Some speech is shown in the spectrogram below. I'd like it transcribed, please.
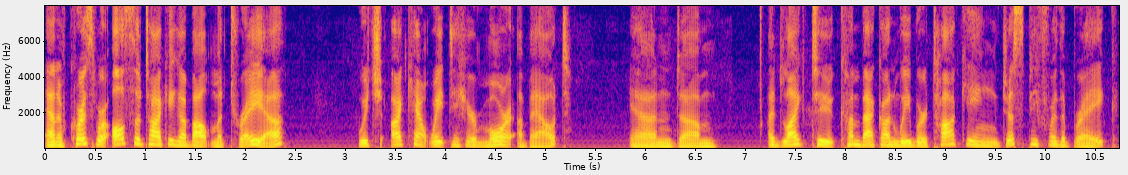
And of course, we're also talking about Maitreya, which I can't wait to hear more about. And um, I'd like to come back on. We were talking just before the break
